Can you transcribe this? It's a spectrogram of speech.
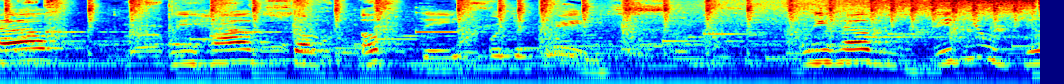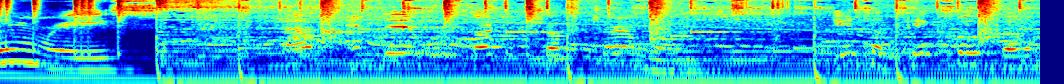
have we have some update for the race. We have video game race um, and then we'll start the Truck Tournament. It's a Pixel Gun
